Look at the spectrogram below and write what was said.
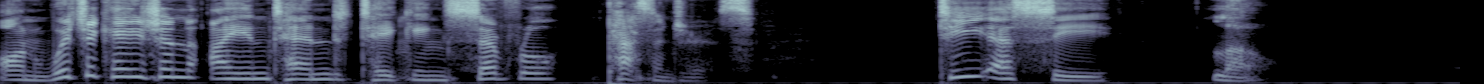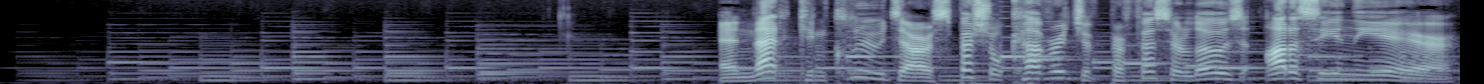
on which occasion I intend taking several passengers. TSC Lowe. And that concludes our special coverage of Professor Lowe's Odyssey in the Air.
